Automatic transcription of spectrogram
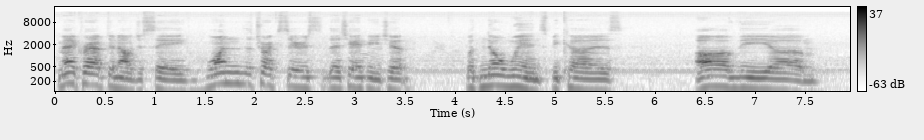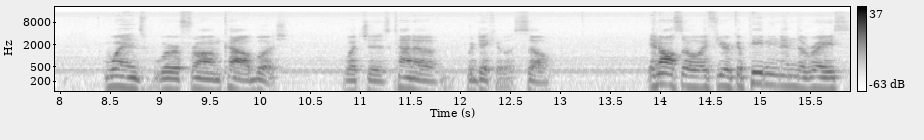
Matt Crafton, I'll just say, won the truck series, the championship, with no wins because all of the um, wins were from Kyle Busch, which is kind of ridiculous. So, and also if you're competing in the race,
